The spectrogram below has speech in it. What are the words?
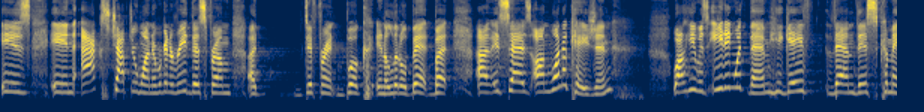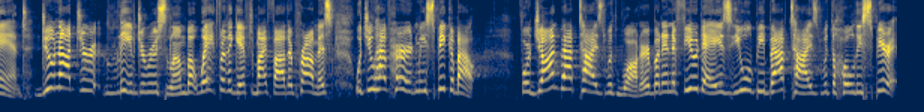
is in Acts chapter 1. And we're going to read this from a different book in a little bit. But uh, it says, On one occasion, while he was eating with them, he gave them this command Do not leave Jerusalem, but wait for the gift my father promised, which you have heard me speak about. For John baptized with water, but in a few days you will be baptized with the Holy Spirit.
